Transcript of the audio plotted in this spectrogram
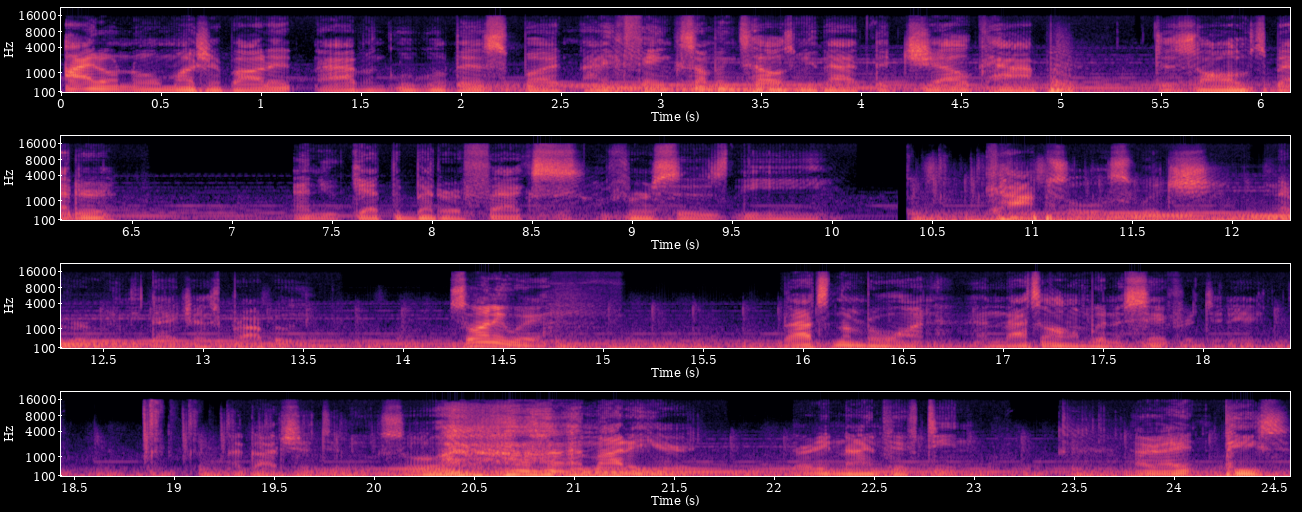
I don't know much about it. I haven't Googled this, but I think something tells me that the gel cap dissolves better and you get the better effects versus the capsules, which never really digest properly. So, anyway, that's number one, and that's all I'm to say for today. I got shit to do, so I'm out of here. 39.15. All right, peace.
